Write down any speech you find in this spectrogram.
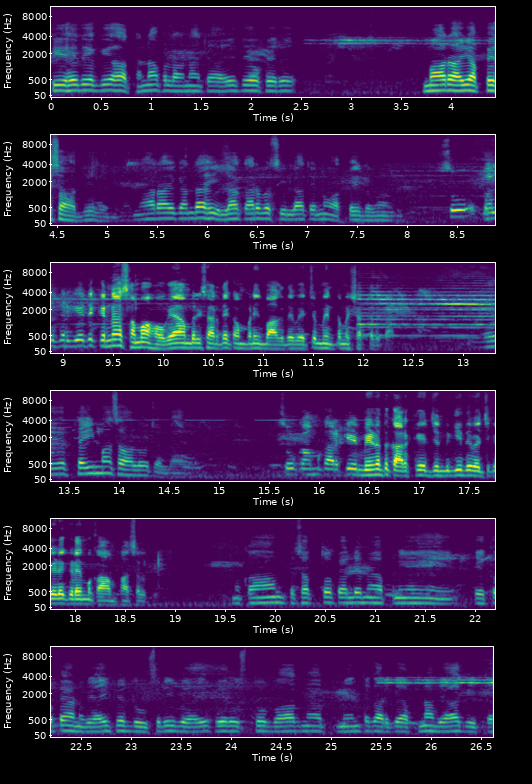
ਕਿਸੇ ਦੇ ਅੱਗੇ ਹੱਥ ਨਾ ਫਲਾਣਾ ਚਾਹੇ ਤੇ ਉਹ ਫਿਰ ਮਹਾਰਾਜ ਆਪੇ ਸਾਥ ਦੇ ਦਿੰਦਾ। ਮਹਾਰਾਜ ਕਹਿੰਦਾ ਹੀਲਾ ਕਰ ਵਸੀਲਾ ਤੈਨੂੰ ਆਪੇ ਦੇਵਾਂਗਾ। ਸੋ ਗੱਲ ਕਰੀਏ ਤੇ ਕਿੰਨਾ ਸਮਾਂ ਹੋ ਗਿਆ ਅੰਮ੍ਰਿਤਸਰ ਦੇ ਕੰਪਨੀ ਬਾਗ ਦੇ ਵਿੱਚ ਮਿਹਨਤ ਮਸ਼ੱਕਤ ਕਰ ਇਹ 23ਵਾਂ ਸਾਲ ਹੋ ਚੱਲਦਾ ਹੈ। ਸੋ ਕੰਮ ਕਰਕੇ ਮਿਹਨਤ ਕਰਕੇ ਜ਼ਿੰਦਗੀ ਦੇ ਵਿੱਚ ਕਿਹੜੇ ਕਿਹੜੇ ਮਕਾਮ ਹਾਸਲ ਕੀਤੇ? ਮਕਾਮ ਸਭ ਤੋਂ ਪਹਿਲੇ ਮੈਂ ਆਪਣੀ ਇੱਕ ਭੈਣ ਵਿਆਹੀ ਫਿਰ ਦੂਸਰੀ ਵਿਆਹੀ ਫਿਰ ਉਸ ਤੋਂ ਬਾਅਦ ਮੈਂ ਮਿਹਨਤ ਕਰਕੇ ਆਪਣਾ ਵਿਆਹ ਕੀਤਾ।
